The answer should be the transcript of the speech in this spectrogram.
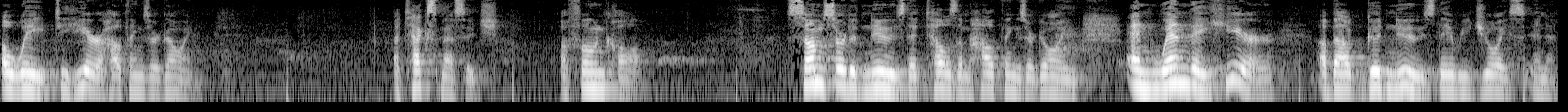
await to hear how things are going. A text message, a phone call, some sort of news that tells them how things are going. And when they hear about good news, they rejoice in it.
